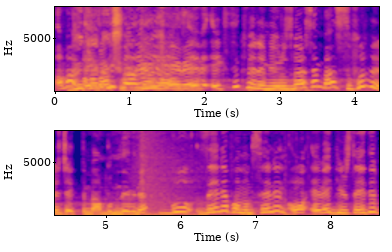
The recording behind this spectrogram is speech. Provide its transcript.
Ama Dünkü o eve üç veremiyoruz. dünkü eve, eve eksik veremiyoruz. Versen ben sıfır verecektim ben bunun evine. Bu Zeynep Hanım senin o eve girseydi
